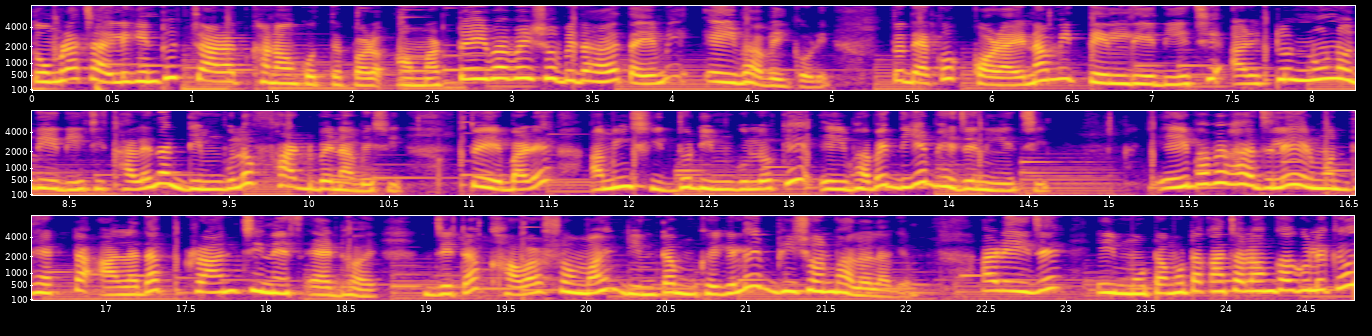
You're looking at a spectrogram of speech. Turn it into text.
তোমরা চাইলে কিন্তু চার আধখানাও করতে পারো। আমার তো এইভাবেই সুবিধা হয়, তাই আমি এইভাবেই করি। তো দেখো, কড়াইয়ে না আমি তেল দিয়ে দিয়েছি আর একটু নুনও দিয়ে দিয়েছি, তাহলে না ডিমগুলো ফাটবে না বেশি। তো এবারে আমি সিদ্ধ ডিমগুলোকে এইভাবে দিয়ে ভেজে নিয়েছি। এইভাবে ভাজলে এর মধ্যে একটা আলাদা ক্রাঞ্চিনেস অ্যাড হয়, যেটা খাওয়ার সময় ডিমটা মুখে গেলে ভীষণ ভালো লাগে। আর এই যে, এই মোটা মোটা কাঁচা লঙ্কাগুলোকেও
